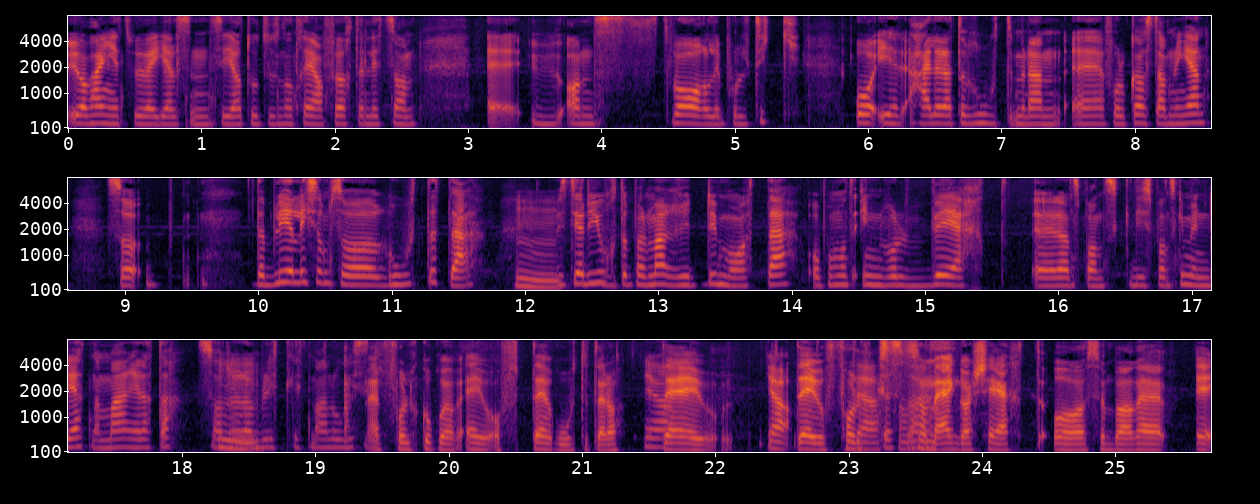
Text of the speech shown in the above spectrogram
uavhengighetsbevegelsen siden 2003 har ført en litt sånn eh, uansvarlig politikk, og i hele dette rotet med den eh, folkeavstemningen, så det blir liksom så rotete. Mm. Hvis de hadde gjort det på en mer ryddig måte og på en måte involvert spanske, de spanske myndighetene mer i dette, så hadde Mm. det blitt litt mer logisk. Men folkeopprør er jo ofte rotete, da. Ja. Det, er jo, Ja. det er jo folk er som er engasjert, og som bare er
